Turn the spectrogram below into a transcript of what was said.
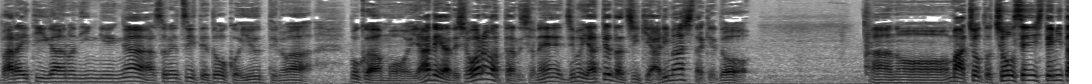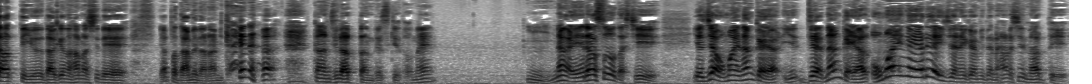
バラエティ側の人間が、それについてどうこう言うっていうのは、僕はもう嫌で嫌でしょうがなかったんですよね。自分やってた地域ありましたけど、あのーまあちょっと挑戦してみたっていうだけの話で、やっぱダメだなみたいな 感じだったんですけどね。うん。なんか偉そうだし、いや、じゃあお前なんかや、じゃあなんかや、お前がやればいいじゃねえかみたいな話になって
